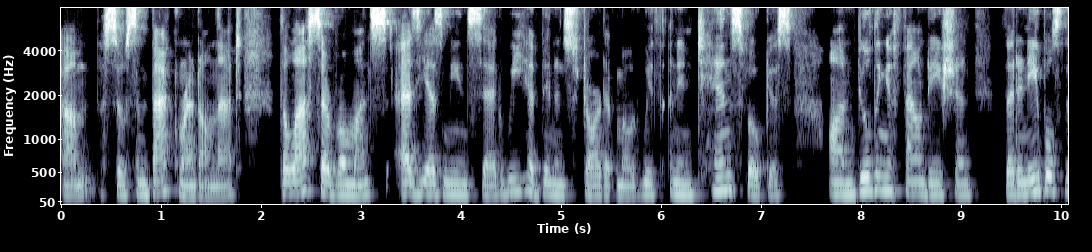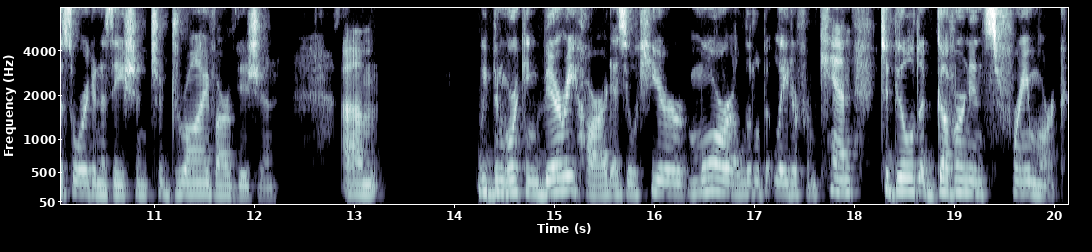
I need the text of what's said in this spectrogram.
Um, so, some background on that. The last several months, as Yasmin said, we have been in startup mode with an intense focus on building a foundation that enables this organization to drive our vision. Um, we've been working very hard, as you'll hear more a little bit later from Ken, to build a governance framework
